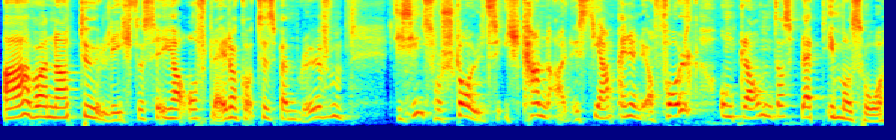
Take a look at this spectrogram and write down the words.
Aber natürlich, das sehe ich ja oft leider Gottes beim Löwen, die sind so stolz, ich kann alles. Die haben einen Erfolg und glauben, das bleibt immer so.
